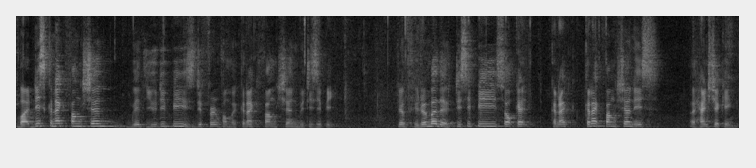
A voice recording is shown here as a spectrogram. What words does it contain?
But this connect function with UDP is different from a connect function with TCP. If you remember the TCP socket connect, connect function is a handshaking,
